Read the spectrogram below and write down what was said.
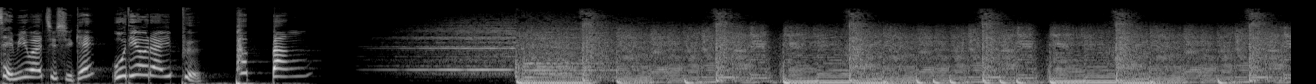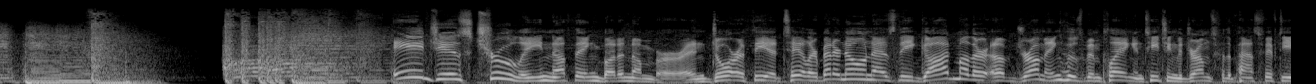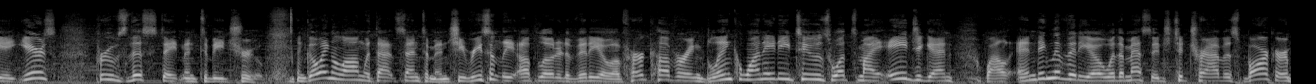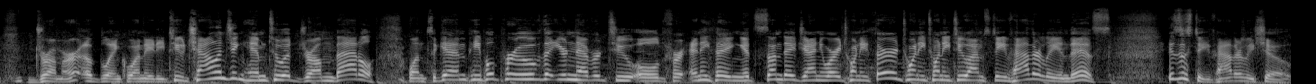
재미와 지식의 오디오 라이프 팝빵 Age is truly nothing but a number, and Dorothea Taylor, better known as the godmother of drumming, who's been playing and teaching the drums for the past 58 years, proves this statement to be true. And going along with that sentiment, she recently uploaded a video of her covering Blink 182's What's My Age Again, while ending the video with a message to Travis Barker, drummer of Blink 182, challenging him to a drum battle. Once again, people prove that you're never too old for anything. It's Sunday, January 23rd, 2022. I'm Steve Hatherley, and this is the Steve Hatherley Show.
